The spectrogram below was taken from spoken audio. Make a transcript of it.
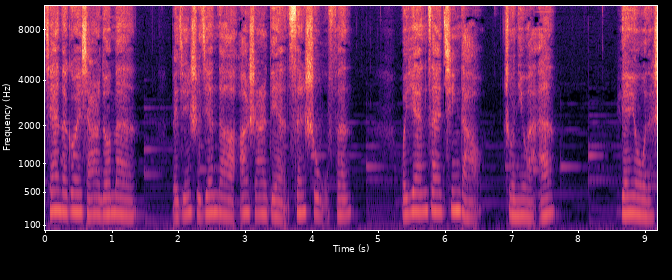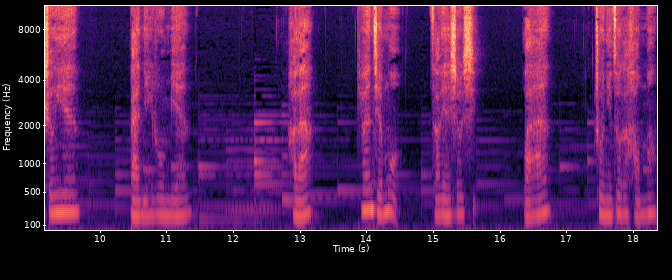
亲爱的各位小耳朵们，北京时间的二十二点三十五分，我依然在青岛，祝你晚安。愿用我的声音伴你入眠。好啦，听完节目，早点休息，晚安，祝你做个好梦。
